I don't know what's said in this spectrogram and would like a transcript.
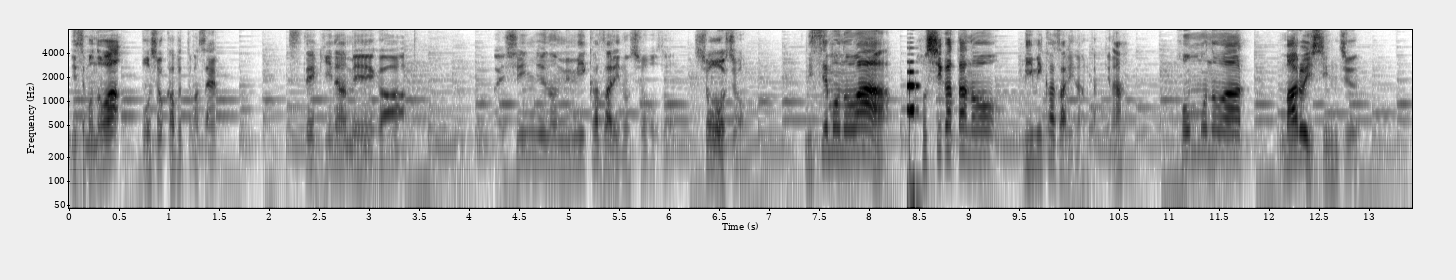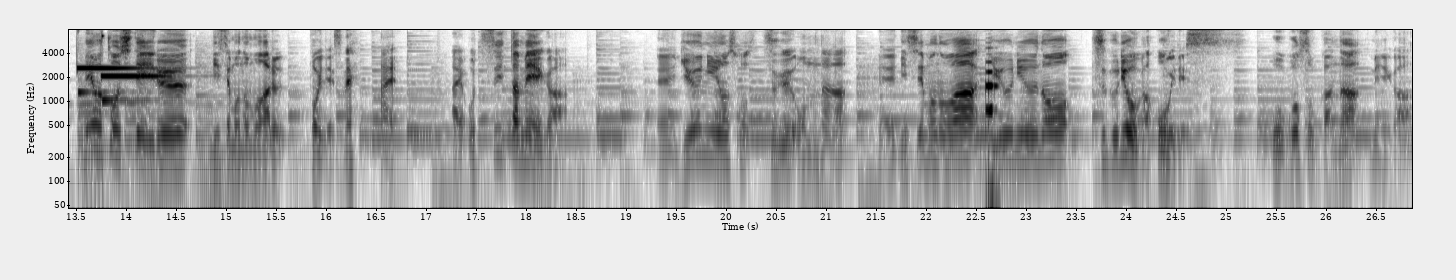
偽物は帽子をかぶってません。素敵な名画。はい、真珠の耳飾りの少女。少女。偽物は星型の耳飾りなんだっけな。本物は丸い真珠。目を閉じている偽物もあるっぽいですね。はい。はい、落ち着いた名画。えー牛乳をそ継ぐ女。えー偽物は牛乳の継ぐ量が多いです。厳かな名画。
